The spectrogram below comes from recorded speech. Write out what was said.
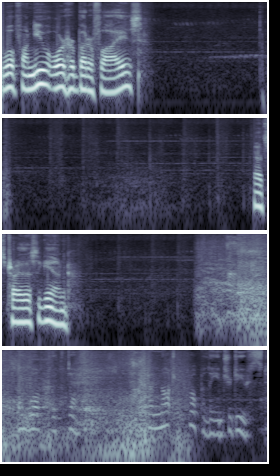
wolf on you or her butterflies. Let's try this again. I walk with death, but not properly introduced.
